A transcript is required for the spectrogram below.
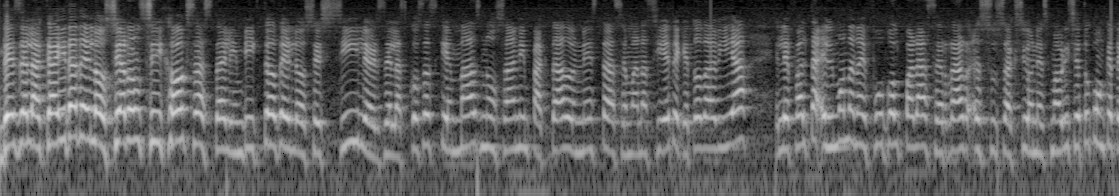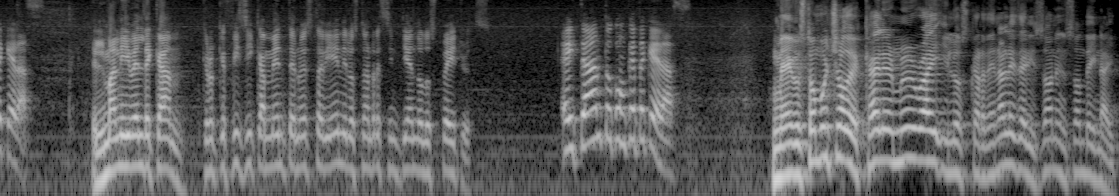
Desde la caída de los Seattle Seahawks hasta el invicto de los Steelers, de las cosas que más nos han impactado en esta semana 7, que todavía le falta el Monday Night Football para cerrar sus acciones. Mauricio, ¿tú con qué te quedas? El mal nivel de Cam. Creo que físicamente no está bien y lo están resintiendo los Patriots. Eitan, ¿tú con qué te quedas? Me gustó mucho de Kyler Murray y los Cardenales de Arizona en Sunday Night.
